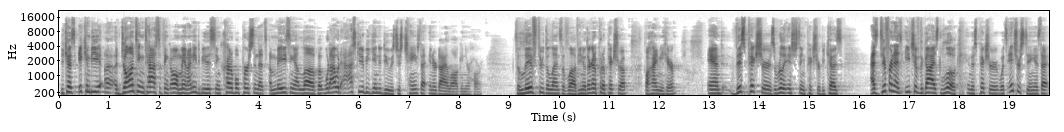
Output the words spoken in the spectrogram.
Because it can be a, a, daunting task to think, oh man, I need to be this incredible person that's amazing at love. But what I would ask you to begin to do is just change that inner dialogue in your heart, to live through the lens of love. You know, they're going to put a picture up behind me here. And this picture is a really interesting picture because, as different as each of the guys look in this picture, what's interesting is that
